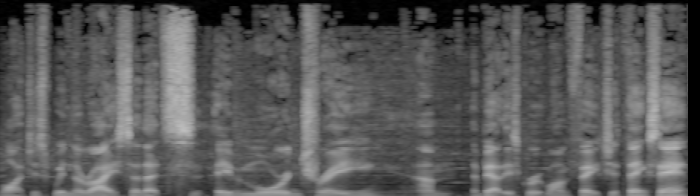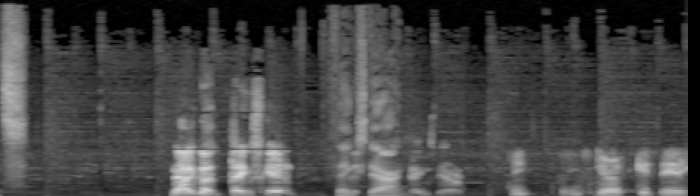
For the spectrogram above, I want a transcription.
might just win the race. So that's even more intriguing um, about this Group 1 feature. Thanks, Ants. No, good. Thanks, Gareth. Thanks, Darren. Thanks, Darren. Thanks, thanks Gareth. Get there.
